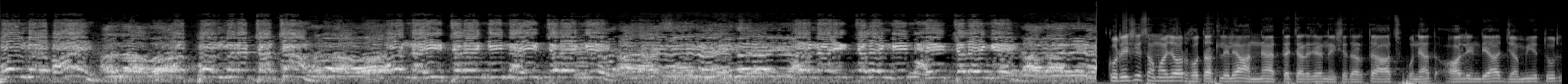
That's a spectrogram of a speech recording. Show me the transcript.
बोल मेरे भाई अब बोल मेरे चाचा अरे नहीं चलेंगी नहीं चलेंगी अरे नहीं चलेंगी नहीं कुरेशी समाजावर होत असलेल्या अन्याय अत्याचाराच्या निषेधार्थ आज पुण्यात all India Jamiatul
